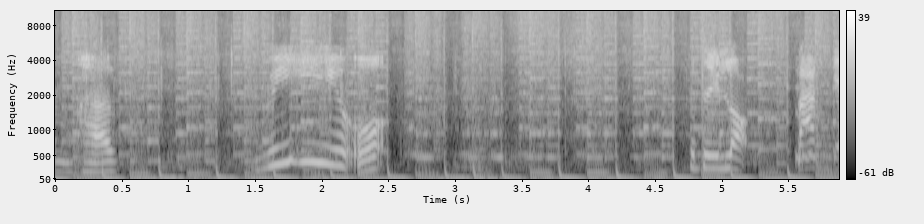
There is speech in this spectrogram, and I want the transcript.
มครับวิวโอ้มันจะมีหลอกตั้งแก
